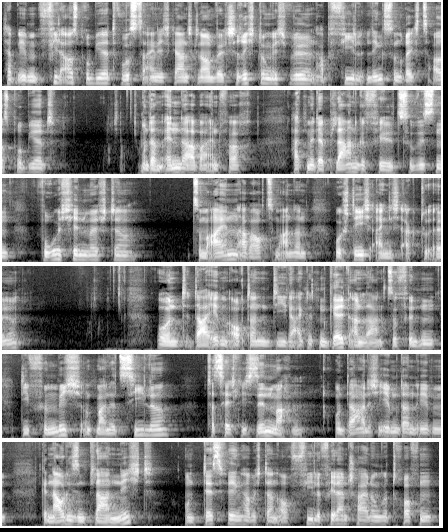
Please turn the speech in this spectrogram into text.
Ich habe eben viel ausprobiert, wusste eigentlich gar nicht genau, in welche Richtung ich will, habe viel links und rechts ausprobiert und am Ende aber einfach hat mir der Plan gefehlt, zu wissen, wo ich hin möchte, zum einen, aber auch zum anderen, wo stehe ich eigentlich aktuell und da eben auch dann die geeigneten Geldanlagen zu finden, die für mich und meine Ziele tatsächlich Sinn machen. Und da hatte ich eben dann eben genau diesen Plan nicht und deswegen habe ich dann auch viele Fehlentscheidungen getroffen,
